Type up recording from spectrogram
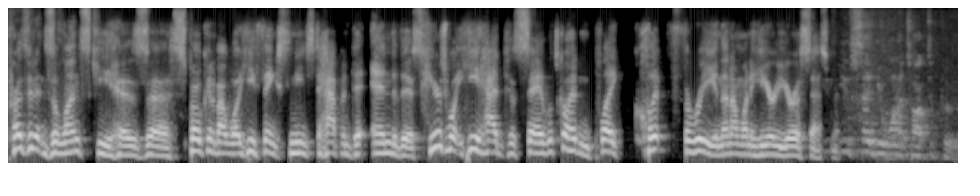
President Zelensky has uh, spoken about what he thinks needs to happen to end this. Here's what he had to say. Let's go ahead and play clip three, and then I want to hear your assessment. You said you want to talk to Putin.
